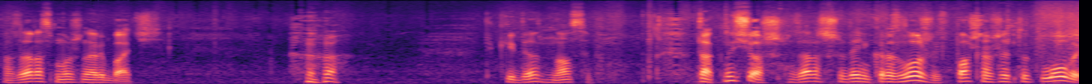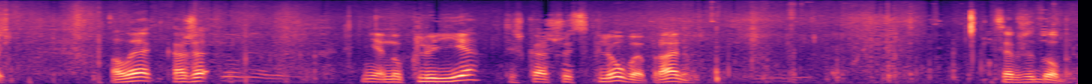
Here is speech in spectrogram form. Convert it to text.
а зараз можна рибачити. Ха-ха. Такий, да, насип. Так, ну що ж, зараз швиденько розложусь. Паша вже тут ловить. Але каже. Ні, ну клює, ти ж кажеш, щось кльове, правильно? Це вже добре.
